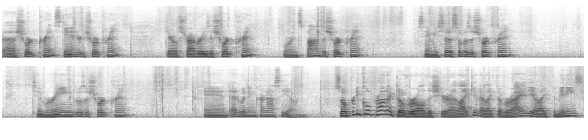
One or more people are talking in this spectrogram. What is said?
uh, short print, standard short print. Darryl Strawberry is a short print. Warren Spahn's a short print. Sammy Sosa was a short print. Tim Raines was a short print. And Edwin Encarnacion. So pretty cool product overall this year. I like it. I like the variety. I like the minis.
